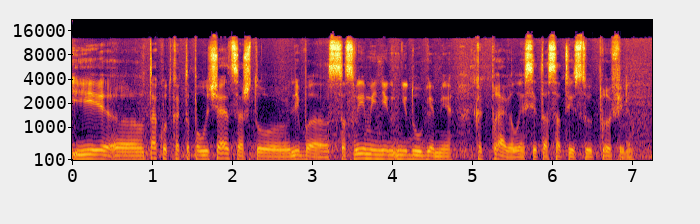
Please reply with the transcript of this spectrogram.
И э, так вот как-то получается, что либо со своими не- недугами, как правило, если это соответствует профилю э,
